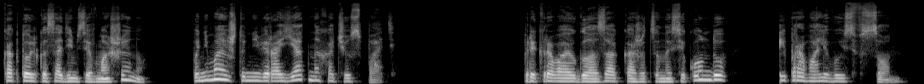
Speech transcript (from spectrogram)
Как только садимся в машину, Понимаю, что невероятно хочу спать. Прикрываю глаза, кажется, на секунду и проваливаюсь в сон.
